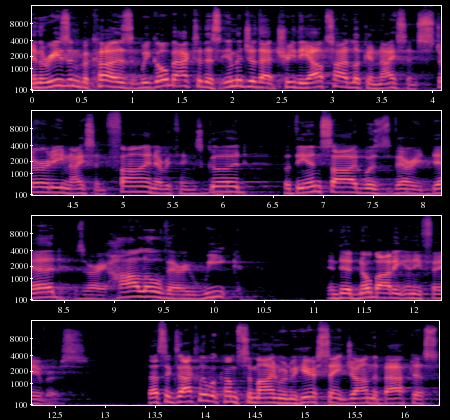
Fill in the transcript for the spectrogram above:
And the reason because we go back to this image of that tree, the outside looking nice and sturdy, nice and fine, everything's good, but the inside was very dead, it was very hollow, very weak, and did nobody any favors. That's exactly what comes to mind when we hear St. John the Baptist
